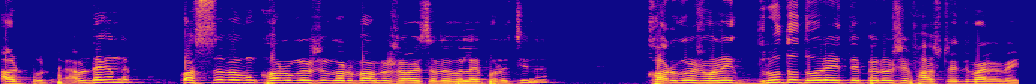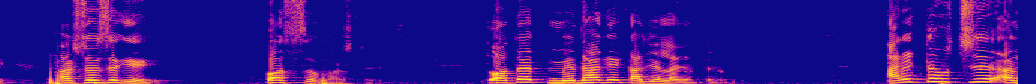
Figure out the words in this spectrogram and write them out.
আউটপুট পাই। আমরা দেখেন না কশ্যপ এবং খরগোশের গল্প আমরা সবাই ছোটোবেলায় পড়েছি না? খরগোশ অনেক দ্রুত দৌড়াইতে পেরেও সে ফার্স্ট হইতে পারে নাই। ফার্স্ট হয়েছে কে? কশ্যপ ফার্স্ট হয়েছে। তো অতএব মেধাকে কাজে লাগাতে হবে। আরেকটা হচ্ছে আর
